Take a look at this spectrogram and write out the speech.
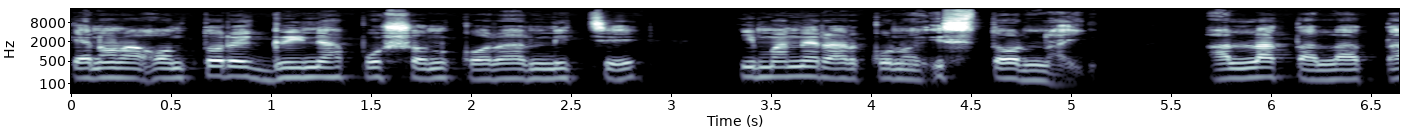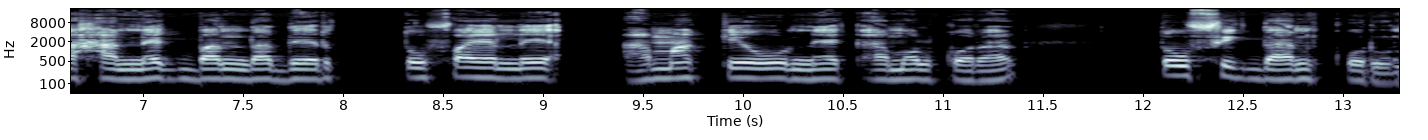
কেননা অন্তরে ঘৃণা পোষণ করার নিচে ইমানের আর কোনো স্তর নাই। আল্লাহ তালা তাহা নেক বান্দাদের তোফায়েলে আমাকেও নেক আমল করার তৌফিক দান করুন।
